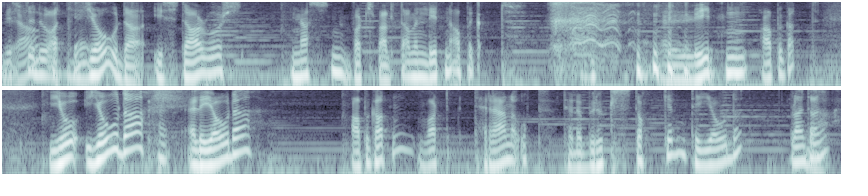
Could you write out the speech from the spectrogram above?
Visste Ja, du at okay. Yoda i Star Wars nesten ble spilt av en liten apekatt? en liten apekatt. Jo, Yoda, eller Yoda, apekatten, ble trena opp til å bruke stokken til Yoda, blant annet.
